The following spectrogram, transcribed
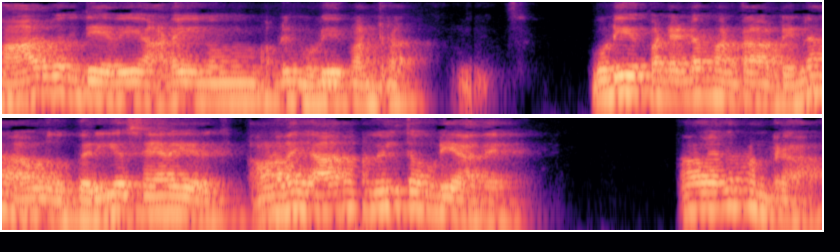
பார்வதி தேவையை அடையணும் அப்படின்னு முடிவு பண்றான். முடிவு பண்ண என்ன பண்றான் அப்படின்னா அவனுக்கு பெரிய சேலை இருக்கு. அவனதான் யாரும் வீழ்த்த முடியாது. அவன் என்ன பண்றான்?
